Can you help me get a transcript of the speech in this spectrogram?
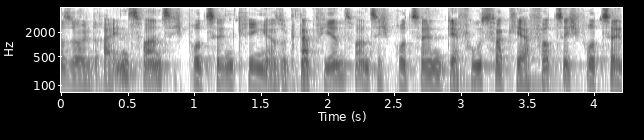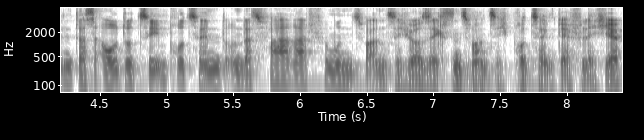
soll 23 Prozent kriegen, also knapp 24 Prozent, der Fußverkehr 40 Prozent, das Auto 10 Prozent und das Fahrrad 25 oder 26 Prozent der Fläche.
